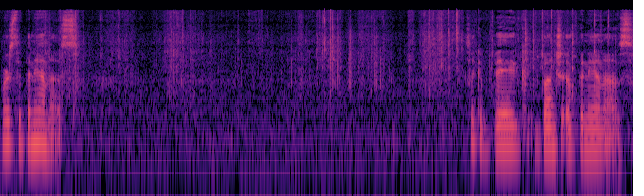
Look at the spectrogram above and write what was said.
Where's the bananas? It's like a big bunch of bananas.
